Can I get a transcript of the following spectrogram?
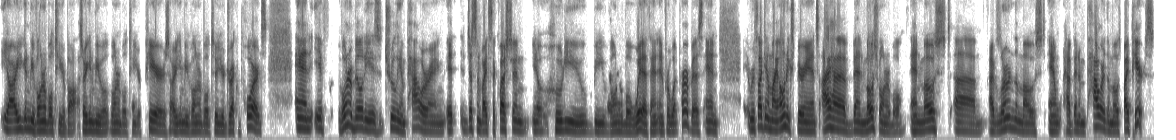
you know, are you going to be vulnerable to your boss? Are you going to be vulnerable to your peers? Are you going to be vulnerable to your direct reports? And if vulnerability is truly empowering, it, it, just invites the question, you know, who do you be vulnerable with and, and for what purpose? And reflecting on my own experience, I have been most vulnerable and most, um, I've learned the most and have been empowered the most by peers.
